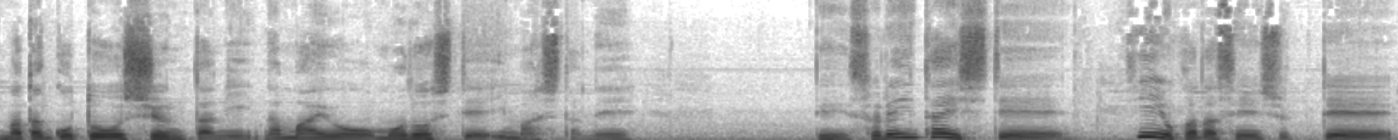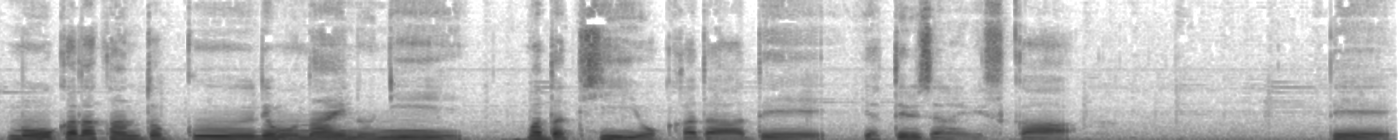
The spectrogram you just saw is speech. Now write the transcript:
また後藤俊太に名前を戻していましたね。でそれに対して T 岡田選手ってもう岡田監督でもないのにまだ T 岡田でやってるじゃないですか。で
